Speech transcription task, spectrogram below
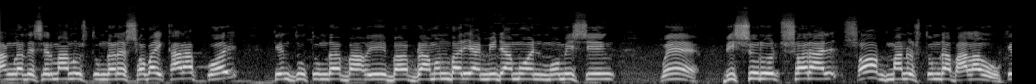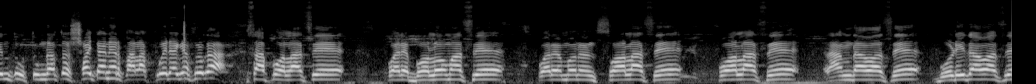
বাংলাদেশের মানুষ তোমরা সবাই খারাপ কয়, কিন্তু তোমরা এই ব্রাহ্মণবাড়িয়া, মিডামন, মমি সিং হ্যাঁ বিশ্বরোড সরাল সব মানুষ তোমরা ভালাও কিন্তু তোমরা তো শয়তানের পালাত পড়ে গেছো গা। চাপল আছে পরে বলম আছে, পরে মনে চল আছে, ফল আছে, রান্দাও আছে, বড়ি দাও আছে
